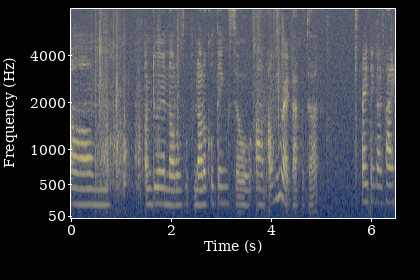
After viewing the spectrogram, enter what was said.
um, I'm doing a nautical, nautical thing, so um, I'll be right back with that. Alright then guys, bye.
